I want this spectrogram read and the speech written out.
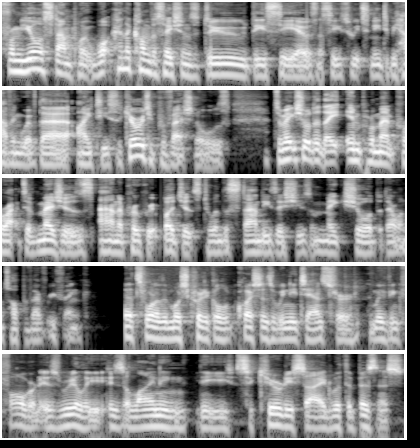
from your standpoint, what kind of conversations do these CEOs and C suites need to be having with their IT security professionals to make sure that they implement proactive measures and appropriate budgets to understand these issues and make sure that they're on top of everything? That's one of the most critical questions that we need to answer moving forward is really is aligning the security side with the business.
